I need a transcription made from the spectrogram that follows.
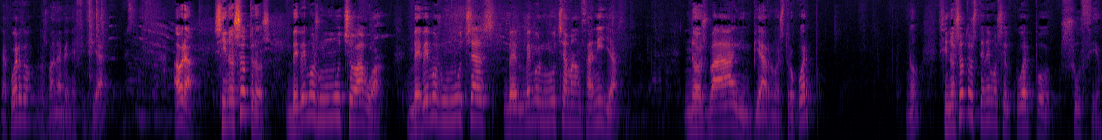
¿De acuerdo? Nos van a beneficiar. Ahora, si nosotros bebemos mucho agua, bebemos, muchas, bebemos mucha manzanilla, nos va a limpiar nuestro cuerpo. ¿No? Si nosotros tenemos el cuerpo sucio,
